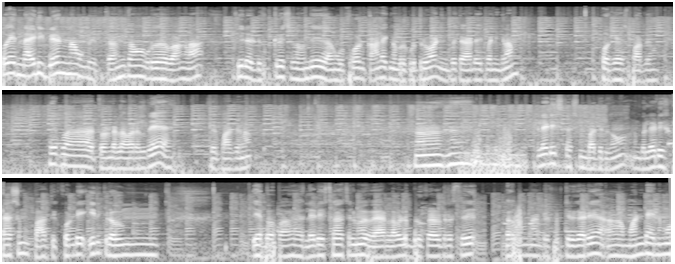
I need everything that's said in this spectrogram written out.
ஓகே இந்த ஐடி வேணும்னா உங்களுக்கு கன்ஃபார்மாக கொடுக்க வாங்கலாம். கீழே டிஸ்கிரிப்ஷனில் வந்து அவங்க ஃபோன் காண்டாக்ட் நம்பர் கொடுத்துருவோம். நீங்கள் போய் காண்டாக்ட் பண்ணிக்கலாம். ஓகே பார்த்துக்கலாம் இப்போ தொண்டெல்லாம் வரலே சரி பார்த்துக்கலாம். லேடிஸ் காஸ்ட்யூம் பார்த்துருக்கோம். நம்ம லேடிஸ் காஸ்ட்யூம் பார்த்து கொண்டே இருக்கிறோம் எப்போப்பா லேடிஸ் காஸ்ட்யூமே வேறு லெவலில் blue colour dress government dress வச்சுருக்காரு மண்டை என்னமோ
